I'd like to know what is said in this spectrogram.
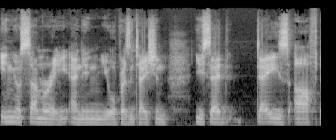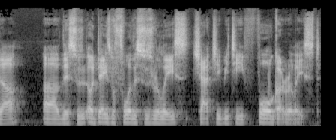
in your summary and in your presentation you said days after uh, this was, or days before this was released, ChatGPT 4 got released.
